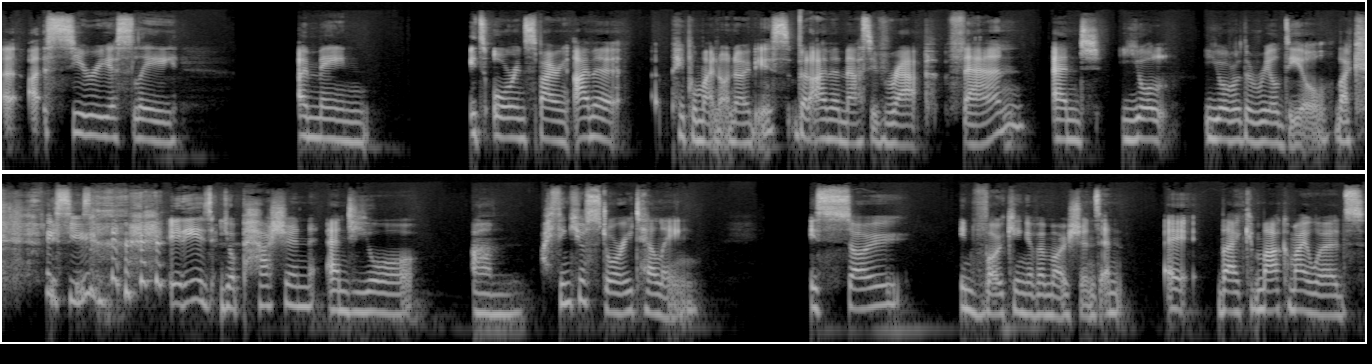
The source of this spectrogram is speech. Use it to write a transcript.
a, a seriously, I mean, it's awe inspiring. I'm a, people might not know this, but I'm a massive rap fan and you're, you're the real deal. Like, Thank you. is- it is your passion and your, um, I think your storytelling is so invoking of emotions and eh, like mark my words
